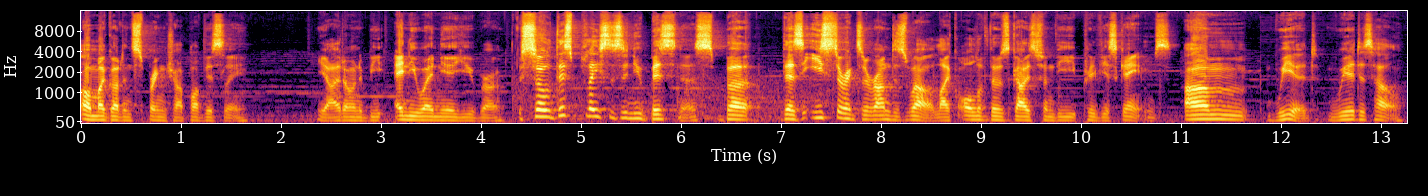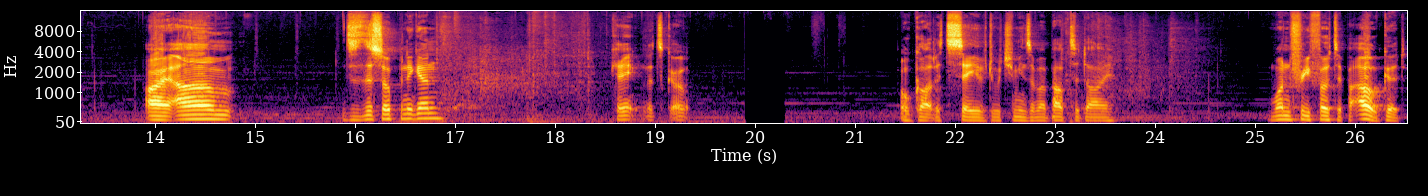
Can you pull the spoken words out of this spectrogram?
Oh my god, and Springtrap, obviously. Yeah, I don't want to be anywhere near you, bro. So this place is a new business, but there's Easter eggs around as well, like all of those guys from the previous games. Um, weird. Weird as hell. Alright, um... Does this open again? Okay, let's go. Oh god, it's saved, which means I'm about to die. One free photo Oh, good.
